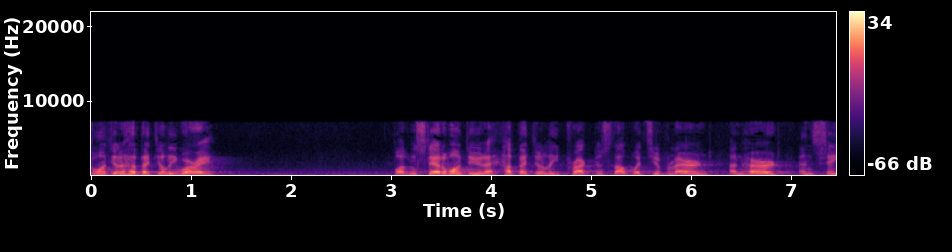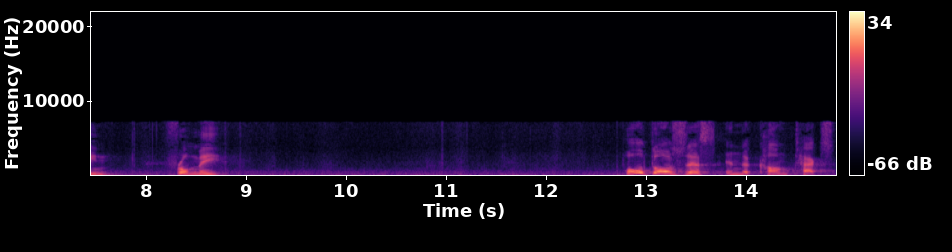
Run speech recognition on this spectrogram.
don't want you to habitually worry, but instead I want you to habitually practice that which you've learned and heard and seen from me. Paul does this in the context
